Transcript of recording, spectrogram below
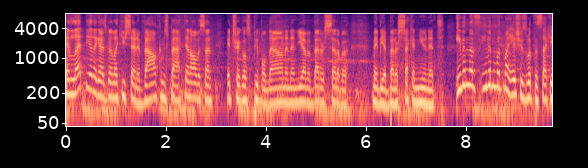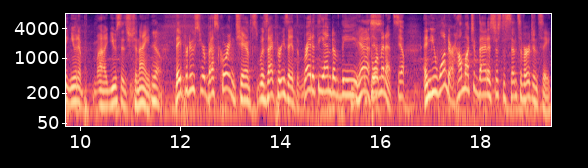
and let the other guys go. Like you said, if Val comes back, then all of a sudden it trickles people down, and then you have a better set of a maybe a better second unit. Even this even with my issues with the second unit uh, usage tonight Yeah. they produce your best scoring chance with zach Parise at the, right at the end of the Yes. four minutes Yep. and you wonder how much of that is just a sense of urgency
